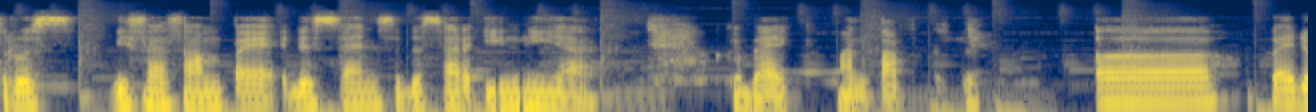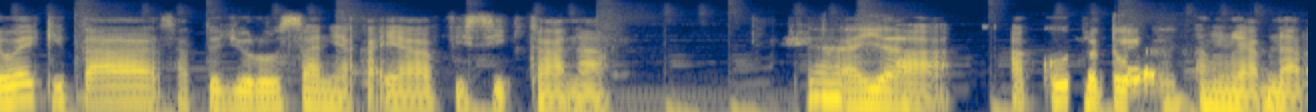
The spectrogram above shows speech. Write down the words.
terus bisa sampai desain sebesar ini ya. Oke baik, mantap. Eh by the way kita satu jurusan ya kak ya fisika. Nah, Nah, iya ah, aku betul. ya benar.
